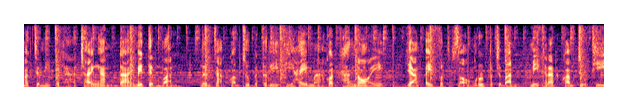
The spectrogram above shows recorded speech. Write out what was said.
มักจะมีปัญหาใช้งานได้ไม่เต็มวัน เนื่องจากความจุแบตเตอรี่ที่ให้มาค่อนข้างน้อย อย่าง iPhone 12 รุ่นปัจจุบัน มีขนาดความจุที่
